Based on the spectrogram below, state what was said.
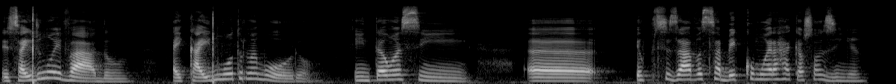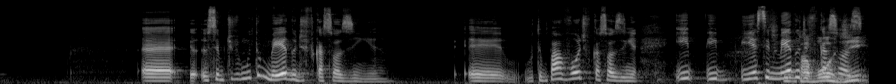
Eu saí de um noivado, aí caí num outro namoro. Então, assim, ah, eu precisava saber como era a Raquel sozinha. É, eu- sempre tive muito medo de ficar sozinha. É, eu tenho pavor de ficar sozinha. E, e- e esse medo de ficar de sozinha.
